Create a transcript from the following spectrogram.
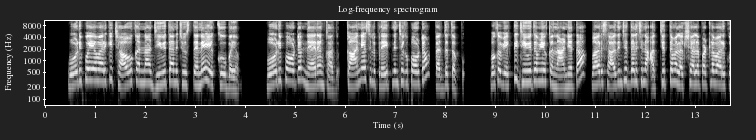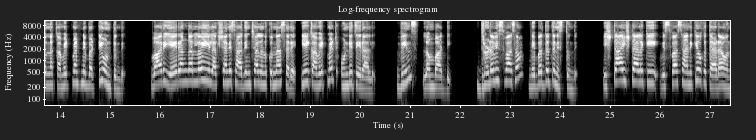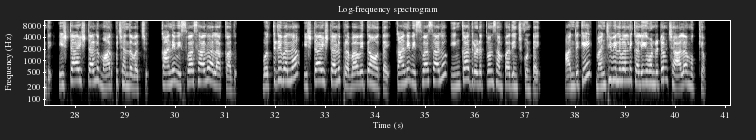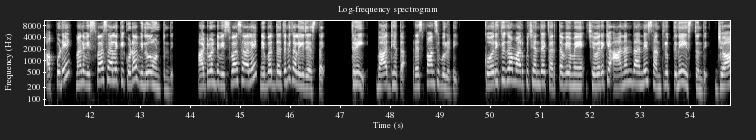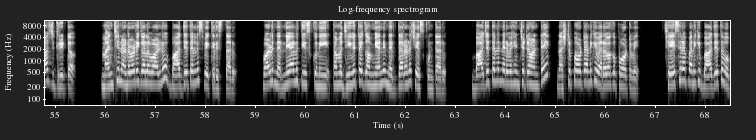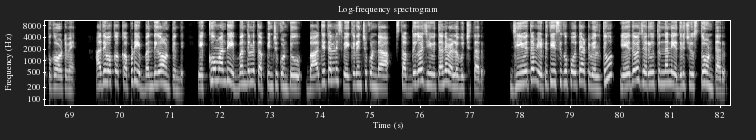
ఓడిపోయేవారికి చావు కన్నా జీవితాన్ని చూస్తేనే ఎక్కువ భయం. ఓడిపోవటం నేరం కాదు. కానీ అసలు ప్రయత్నించకపోవటం పెద్ద తప్పు. ఒక వ్యక్తి జీవితం యొక్క నాణ్యత వారు సాధించదలిచిన అత్యుత్తమ లక్ష్యాల పట్ల వారికున్న కమిట్మెంట్ని బట్టి ఉంటుంది. వారు ఏ రంగంలో ఈ లక్ష్యాన్ని సాధించాలనుకున్నా సరే ఈ కమిట్మెంట్ ఉండి తీరాలి విన్స్ లొంబార్డి. దృఢ విశ్వాసం నిబద్ధతనిస్తుంది. ఇష్టాయిష్టాలకి విశ్వాసానికి ఒక తేడా ఉంది. ఇష్టాయిష్టాలు మార్పు చెందవచ్చు కానీ విశ్వాసాలు అలా కాదు. ఒత్తిడి వల్ల ఇష్టాయిష్టాలు ప్రభావితం అవుతాయి కానీ విశ్వాసాలు ఇంకా దృఢత్వం సంపాదించుకుంటాయి. అందుకే మంచి విలువల్ని కలిగి ఉండటం చాలా ముఖ్యం. అప్పుడే మన విశ్వాసాలకి కూడా విలువ ఉంటుంది. అటువంటి విశ్వాసాలే నిబద్ధతని కలిగజేస్తాయి. త్రీ బాధ్యత రెస్పాన్సిబిలిటీ. కోరికగా మార్పు చెందే కర్తవ్యమే చివరికి ఆనందాన్ని సంతృప్తిని ఇస్తుంది. జార్జ్ గ్రిటర్ మంచి నడవడి గలవాళ్ళు బాధ్యతల్ని స్వీకరిస్తారు. వాళ్ళు నిర్ణయాలు తీసుకుని తమ జీవిత గమ్యాన్ని నిర్ధారణ చేసుకుంటారు. బాధ్యతలు నిర్వహించటం అంటే నష్టపోవటానికి వెరవకపోవటమే. చేసిన పనికి బాధ్యత ఒప్పుకోవటమే. అది ఒక్కొక్కప్పుడు ఇబ్బందిగా ఉంటుంది. ఎక్కువ మంది ఇబ్బందుల్ని తప్పించుకుంటూ బాధ్యతల్ని స్వీకరించకుండా స్తబ్దుగా జీవితాన్ని వెళ్ళబుచ్చుతారు జీవితం ఎటు తీసుకుపోతే అటు వెళ్తూ ఏదో జరుగుతుందని ఎదురు చూస్తూ ఉంటారు.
